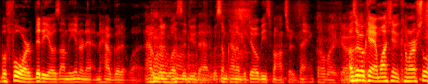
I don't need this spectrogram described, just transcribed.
before videos on the internet and how good it was, how good it was to do that. It was some kind of Adobe sponsored thing. oh my god. I was like, okay, I'm watching a commercial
